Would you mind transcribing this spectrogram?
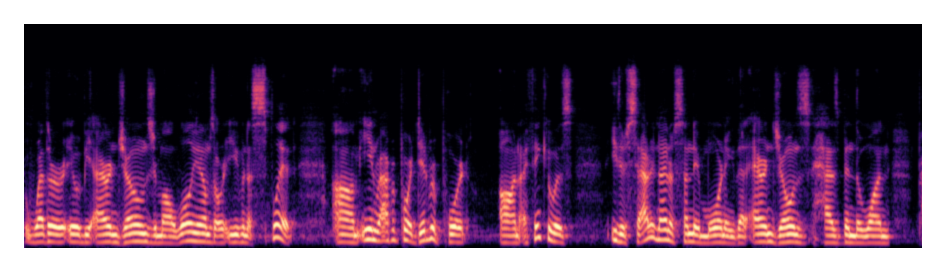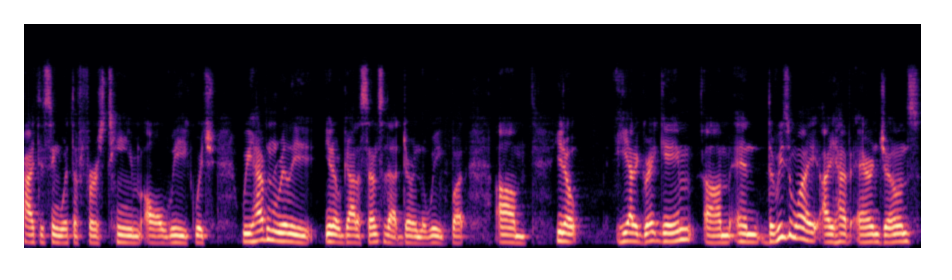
whether it would be Aaron Jones, Jamaal Williams, or even a split. Um, Ian Rapoport did report on, I think it was either Saturday night or Sunday morning, that Aaron Jones has been the one practicing with the first team all week, which we haven't really, you know, got a sense of that during the week. But, um, you know, he had a great game. Um, and the reason why I have Aaron Jones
